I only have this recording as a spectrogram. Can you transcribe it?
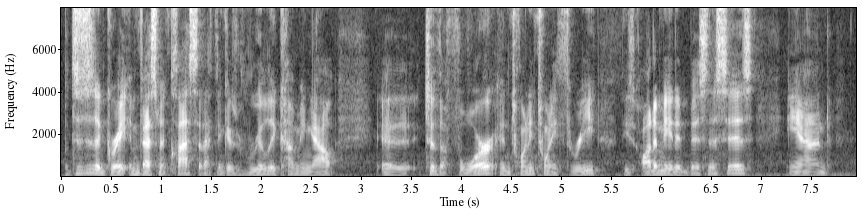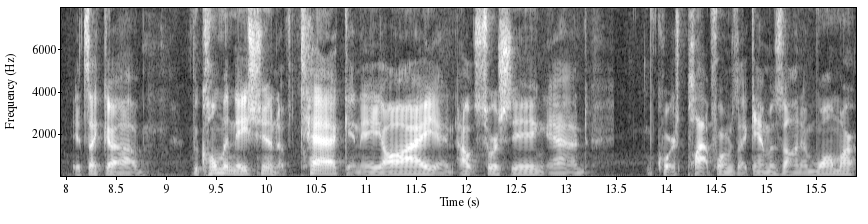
but this is a great investment class that I think is really coming out uh, to the fore in 2023. These automated businesses, and it's like uh, the culmination of tech and AI and outsourcing, and of course, platforms like Amazon and Walmart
